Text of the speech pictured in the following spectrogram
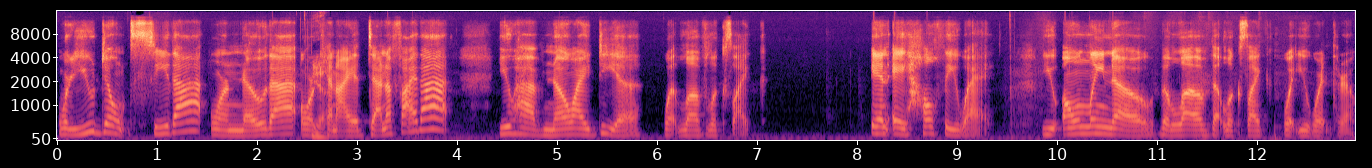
where you don't see that or know that or yeah. can i identify that you have no idea what love looks like in a healthy way. You only know the love that looks like what you went through.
